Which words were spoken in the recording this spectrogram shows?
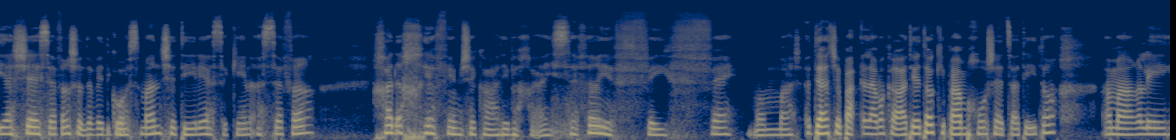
יש אה, ספר של דוד גרוסמן, שתהיי לי הסכין. הספר, אחד הכי יפים שקראתי בחיי. ספר יפהפה, ממש. את יודעת שפ... למה קראתי אותו? כי פעם בחור שיצאתי איתו אמר לי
